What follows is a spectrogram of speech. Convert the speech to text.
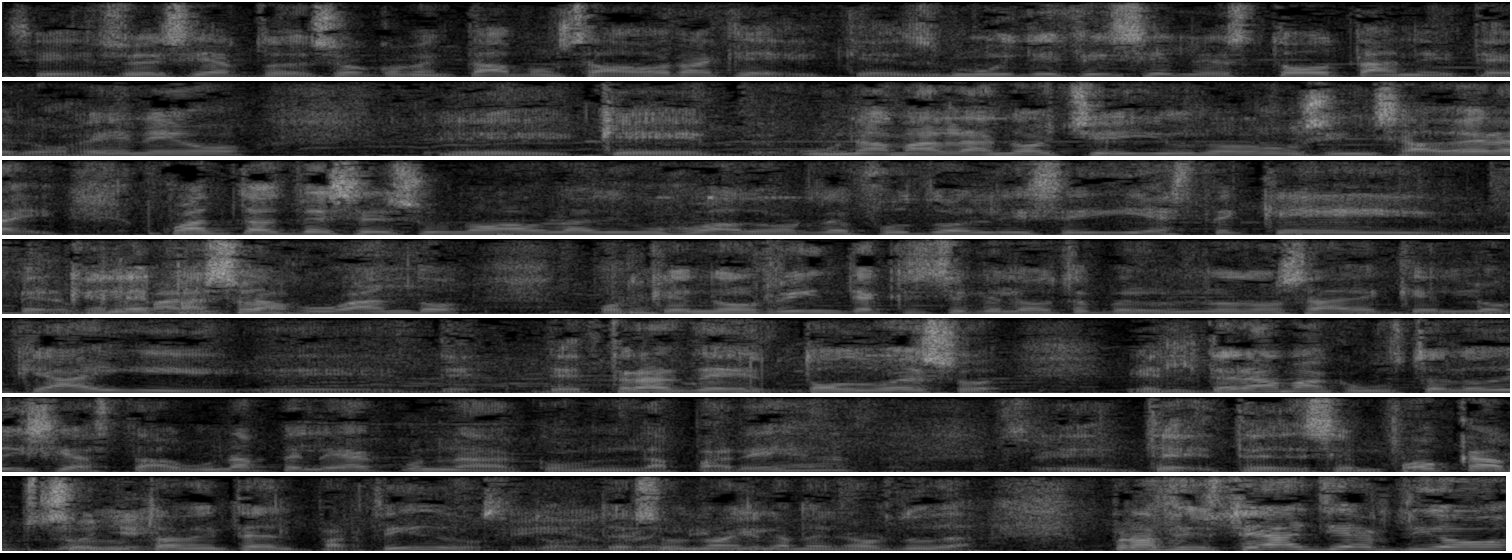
Sí, eso es cierto, de eso comentábamos ahora, que, que es muy difícil, es todo tan heterogéneo, eh, que una mala noche y uno sin saber, ¿cuántas veces uno habla de un jugador de fútbol y dice, ¿y este qué? ¿Pero ¿Qué qué, le mal pasó? está jugando? ¿Por qué no rinde? ¿Qué sé que lo otro? Pero uno no sabe qué es lo que hay eh, de- detrás de todo eso. El drama, como usted lo dice, hasta una pelea con la, con la pareja, eh, te, te desenfoca absolutamente del partido, de eso no hay la menor duda. Profe, usted ayer dio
